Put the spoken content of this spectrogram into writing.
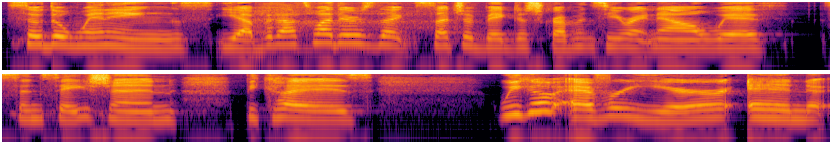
So the winnings, yeah, but that's why there's like such a big discrepancy right now with Sensation because we go every year and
